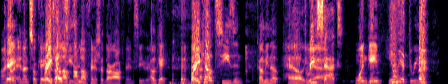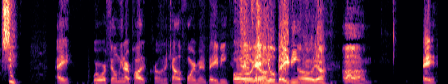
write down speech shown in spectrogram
I know, and that's okay. 'cause Breakout I'm not, season. I'm not finished with our offense either. Okay, breakout season coming up. Hell Three yeah. sacks, one game. He only had three. See. hey, where we're filming our pod, Corona, California, baby. Oh, yeah. Centennial, baby. Oh yeah. Um, hey,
